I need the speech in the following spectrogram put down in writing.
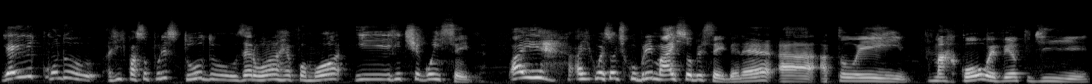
E aí, quando a gente passou por isso tudo, o Zero One reformou e a gente chegou em Saber. Aí a gente começou a descobrir mais sobre Saber, né? A, a Toei marcou o evento de,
